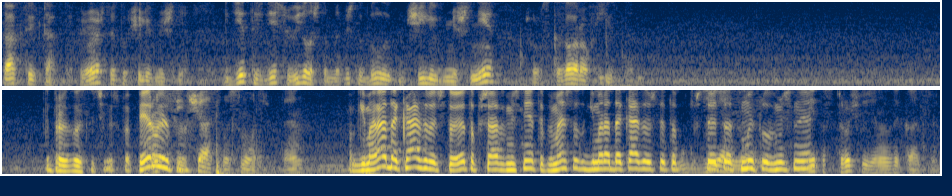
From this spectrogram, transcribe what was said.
так-то и так-то. Я понимаю, что это учили в Мишне. Где ты здесь увидел, что написано было «учили в Мишне», что рассказал Равхизда? Ты про какой случай говоришь? По первый Вот сейчас мы смотрим, да? Гимара доказывает, что это пшат в Мишне. Ты понимаешь, что Гимара доказывает, что это, что это она- смысл в Мишне? Где эта строчка, где она доказывает?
